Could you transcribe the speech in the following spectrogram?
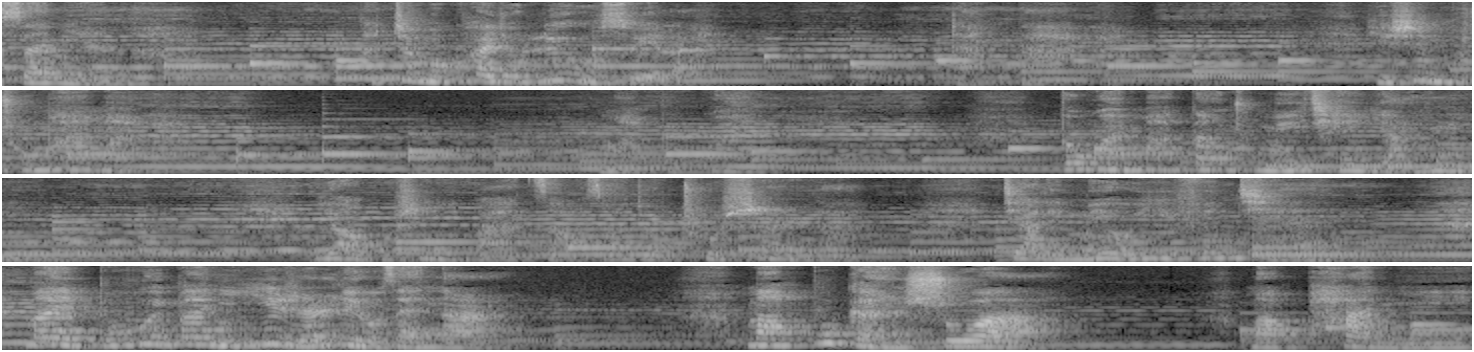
三年了，他这么快就六岁了，长大了，也认不出妈妈了。妈不怪你，都怪妈当初没钱养你。要不是你爸早早就出事儿了，家里没有一分钱，妈也不会把你一人留在那儿。妈不敢说啊，妈怕你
